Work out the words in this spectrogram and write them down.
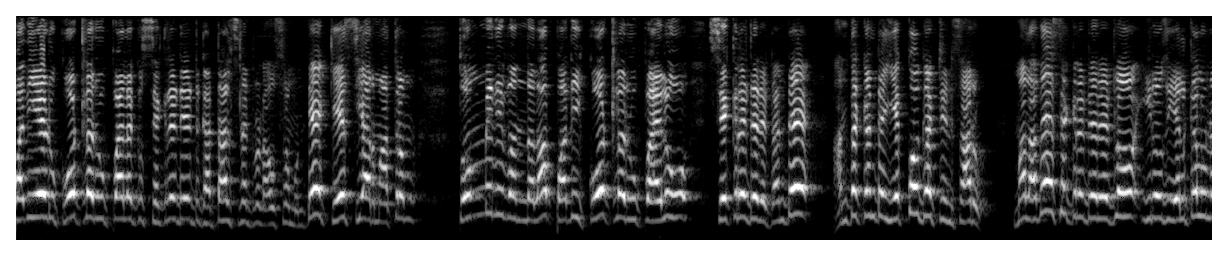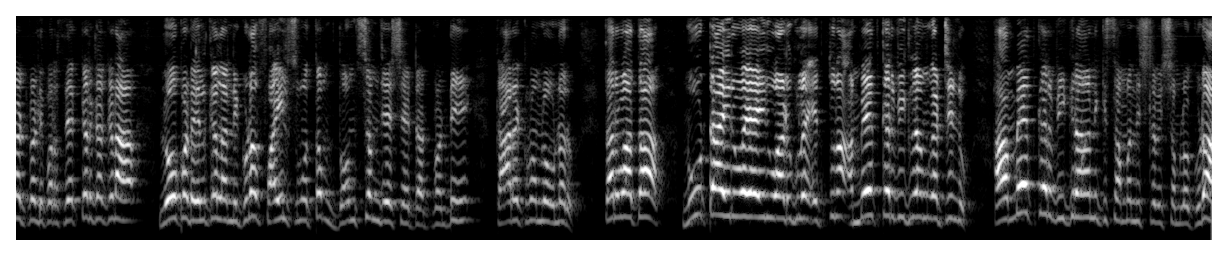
పదిహేడు కోట్ల రూపాయలకు సెక్రటేరియట్ కట్టాల్సినటువంటి అవసరం ఉంటే కేసీఆర్ మాత్రం తొమ్మిది వందల పది కోట్ల రూపాయలు సెక్రటేరియట్ అంటే అంతకంటే ఎక్కువ కట్టింది సారు. మళ్ళీ అదే సెక్రటేరియట్లో ఈరోజు ఎలుకలు ఉన్నటువంటి పరిస్థితి. ఎక్కడికక్కడ లోపల ఎలుకలన్నీ కూడా ఫైల్స్ మొత్తం ధ్వంసం చేసేటటువంటి కార్యక్రమంలో ఉన్నారు. తర్వాత నూట ఇరవై ఐదు అడుగుల ఎత్తున అంబేద్కర్ విగ్రహం కట్టిండు. ఆ అంబేద్కర్ విగ్రహానికి సంబంధించిన విషయంలో కూడా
